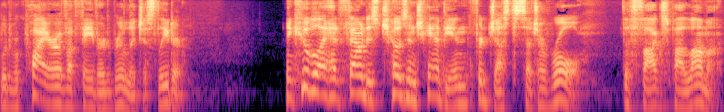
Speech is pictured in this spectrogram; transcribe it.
would require of a favored religious leader. And Kublai had found his chosen champion for just such a role, the Phagspa Lama,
